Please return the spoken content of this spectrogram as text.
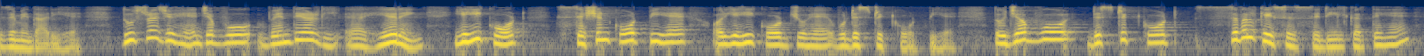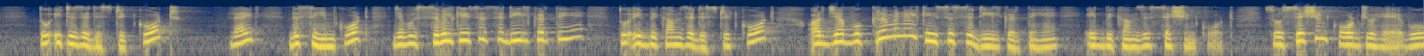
ज़िम्मेदारी है। दूसरा जो है, जब वो वेन दे आर हियरिंग यही कोर्ट सेशन कोर्ट भी है और यही कोर्ट जो है, वो डिस्ट्रिक्ट कोर्ट भी है। तो जब वो डिस्ट्रिक्ट कोर्ट सिविल केसेस से डील करते हैं तो it is a district court right the same court जब वो सिविल केसेस से डील करते हैं तो it becomes a district court और जब वो क्रिमिनल केसेस से डील करते हैं it becomes a session court so session court जो है वो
